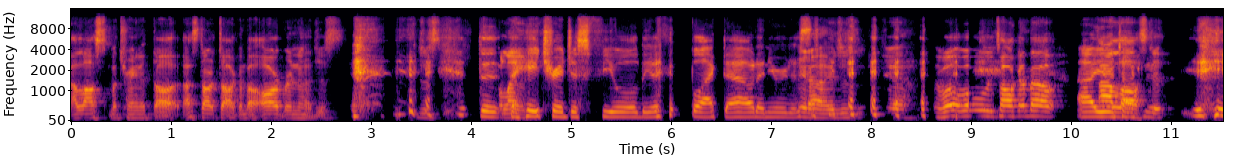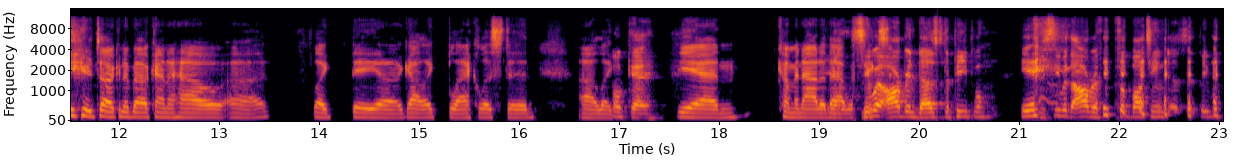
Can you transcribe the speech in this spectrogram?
I lost my train of thought. I start talking about Auburn. And I just, just the, the, hatred just fueled you, blacked out, and you were just yeah, just yeah. What, what were we talking about? Uh, I lost talking, it. You're talking about kind of how uh, like they uh, got like blacklisted, uh, like okay, yeah, and coming out of yeah. that. See what Auburn does to people. Yeah, you see what the Auburn football team does to people.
